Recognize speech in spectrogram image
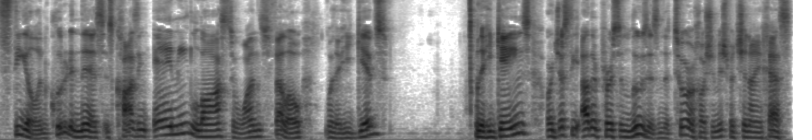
steal. Included in this is causing any loss to one's fellow, whether he gives whether he gains or just the other person loses. In the Tur, Choshen Mishpat Shenayin Ches,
